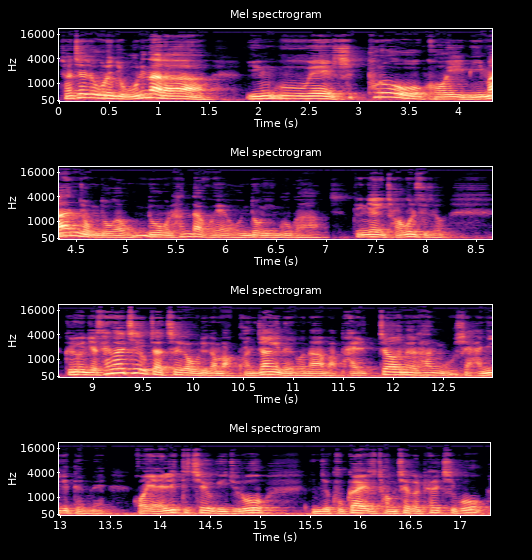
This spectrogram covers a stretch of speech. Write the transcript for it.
전체적으로 이제 우리나라 인구의 10% 거의 미만 정도가 운동을 한다고 해요. 운동 인구가 굉장히 적은 수죠. 그리고 이제 생활체육 자체가 우리가 막 권장이 되거나 막 발전을 한 곳이 아니기 때문에 거의 엘리트 체육 위주로 이제 국가에서 정책을 펼치고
